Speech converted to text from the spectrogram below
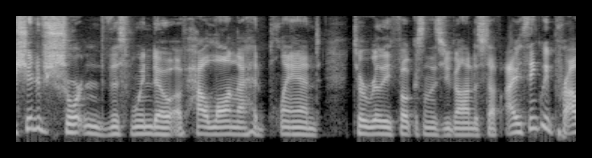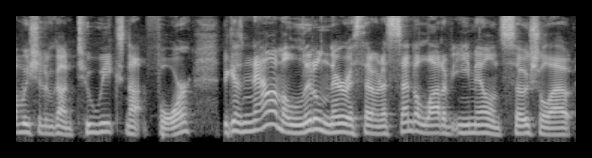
should have shortened this window of how long I had planned to really focus on this Uganda stuff. I think we probably should have gone two weeks, not four, because now I'm a little nervous that I'm going to send a lot of email and social out,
